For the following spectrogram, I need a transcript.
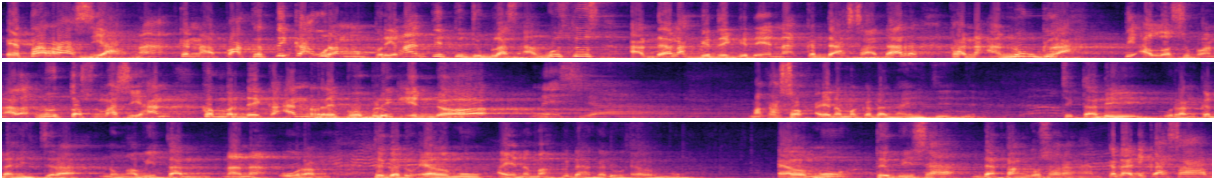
eta rahasiana kenapa ketika orang memperingati 17 Agustus adalah gede-gedena kedah sadar karena anugerah ti Allah subhanahu wa ta'ala nutos masihan kemerdekaan Republik Indonesia. Maka sok ayo nama kedah ngahijinya cik tadi orang kedah hijrah nungawitan nana orang gaduh ilmu aya nama gedah gaduh ilmu. Ilmu tuh bisa datang ke sorangan kena dikasam.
